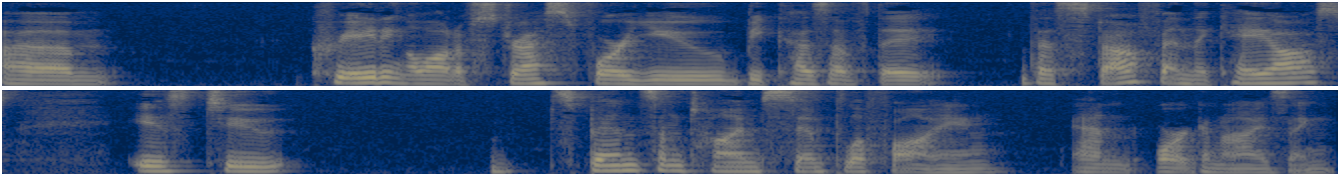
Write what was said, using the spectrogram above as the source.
um, creating a lot of stress for you because of the the stuff and the chaos is to spend some time simplifying and organizing.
